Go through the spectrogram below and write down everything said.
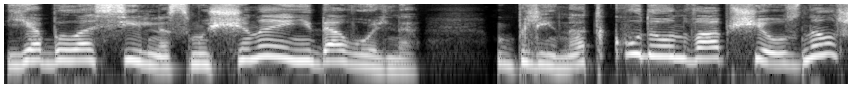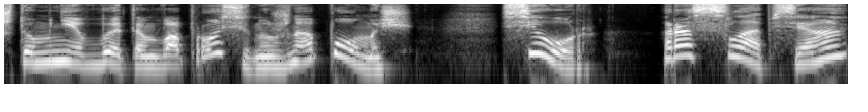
Я была сильно смущена и недовольна. Блин, откуда он вообще узнал, что мне в этом вопросе нужна помощь? Сиор, расслабься, а?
